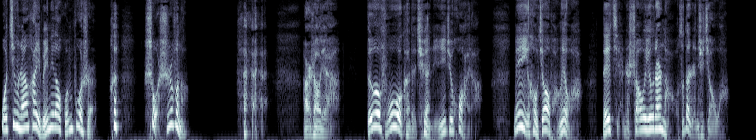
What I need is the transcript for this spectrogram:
我竟然还以为那道魂魄是，哼，是我师傅呢。二少爷，德福可得劝你一句话呀，您以后交朋友啊，得捡着稍微有点脑子的人去交往，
